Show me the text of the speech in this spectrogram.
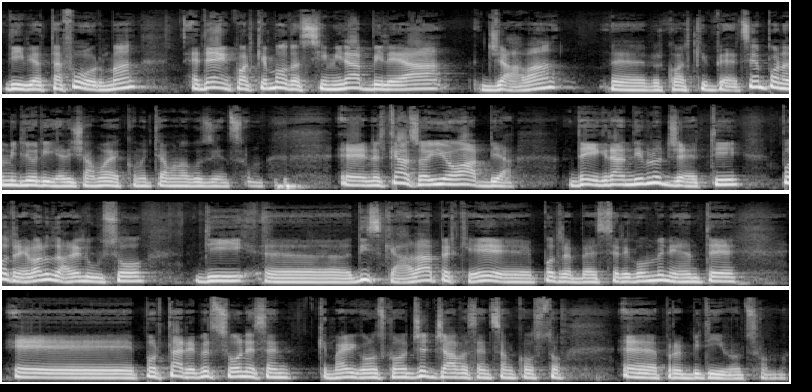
di piattaforma ed è in qualche modo assimilabile a Java eh, per qualche verso. È un po' una miglioria, diciamo, ecco, mettiamola così, insomma. E nel caso io abbia dei grandi progetti, potrei valutare l'uso di, eh, di Scala perché potrebbe essere conveniente portare persone sen- che magari conoscono già Java senza un costo eh, proibitivo, insomma.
